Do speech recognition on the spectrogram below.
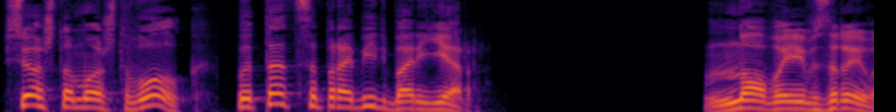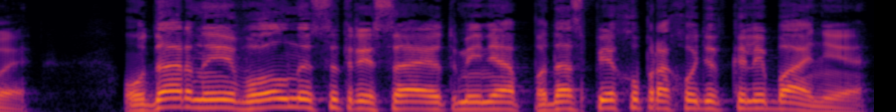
Все, что может волк, пытаться пробить барьер. Новые взрывы. Ударные волны сотрясают меня, по доспеху проходят колебания.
